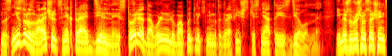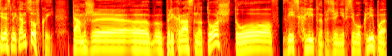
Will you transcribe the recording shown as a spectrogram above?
но снизу разворачивается некоторая отдельная история, довольно любопытно кинематографически снятая и сделанная. И, между прочим, общем, с очень интересной концовкой. Там же э, прекрасно то, что весь клип на протяжении всего клипа,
